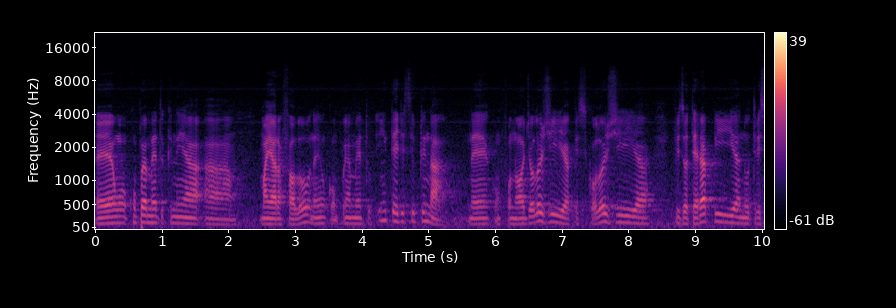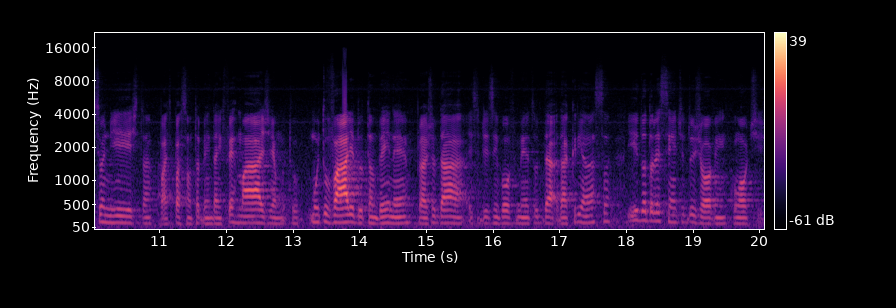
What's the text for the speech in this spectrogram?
É um acompanhamento que nem a, a Mayara falou, né, um acompanhamento interdisciplinar, né, com fonoaudiologia, psicologia, fisioterapia, nutricionista, participação também da enfermagem, é muito, muito válido também, né, para ajudar esse desenvolvimento da, da, criança e do adolescente, do jovem com autismo.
